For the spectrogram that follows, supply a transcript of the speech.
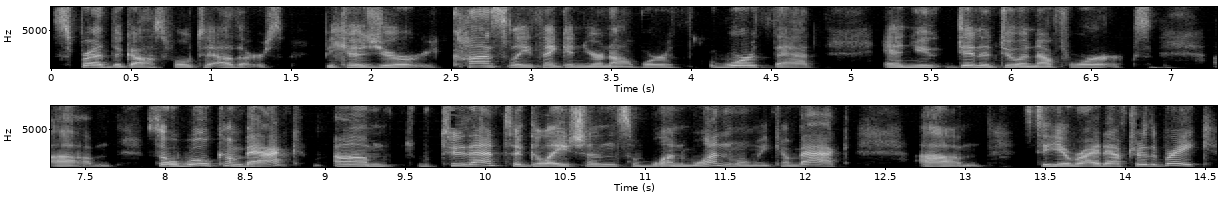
spread the gospel to others because you're constantly thinking you're not worth worth that and you didn't do enough works um, so we'll come back um, to that to galatians 1 1 when we come back um, see you right after the break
